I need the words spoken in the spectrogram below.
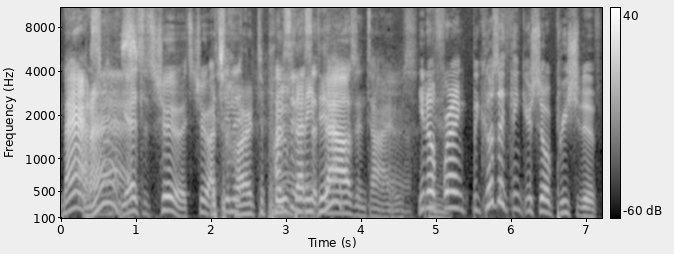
Mask. Mask. Yes, it's true. It's true. I've It's seen hard it. to I've seen that this he a did thousand times. You know, Yeah. Frank, because I think you're so appreciative.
